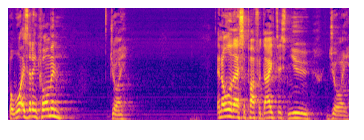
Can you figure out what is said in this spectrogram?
But what is there in common? Joy. In all of this, Epaphroditus knew joy.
